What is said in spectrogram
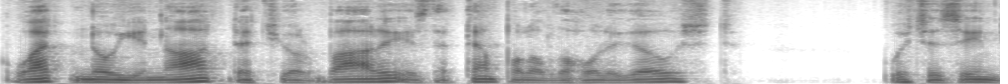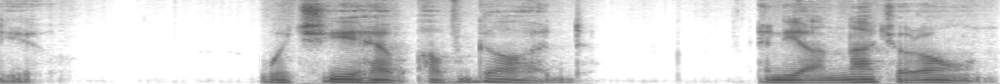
What know ye not that your body is the temple of the Holy Ghost, which is in you, which ye have of God, and ye are not your own?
